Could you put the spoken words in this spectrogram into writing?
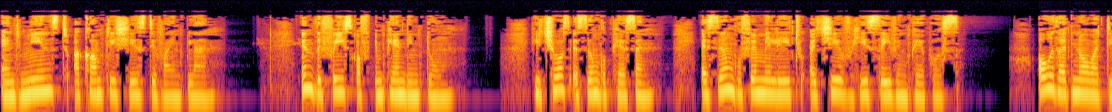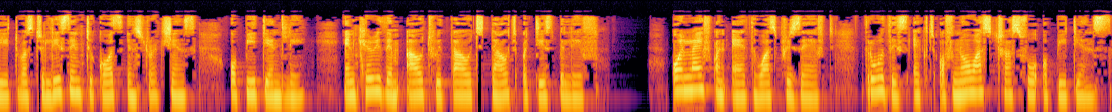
and means to accomplish his divine plan. In the face of impending doom, he chose a single person, a single family to achieve his saving purpose. All that Noah did was to listen to God's instructions obediently and carry them out without doubt or disbelief. All life on earth was preserved through this act of Noah's trustful obedience.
